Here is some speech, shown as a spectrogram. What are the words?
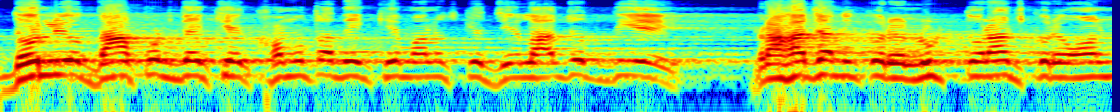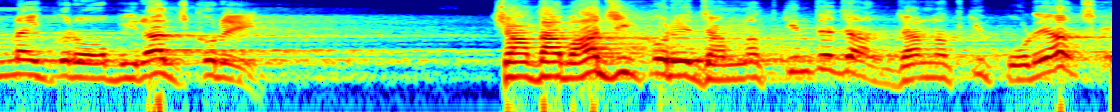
দলীয় দাপট দেখে ক্ষমতা দেখে মানুষকে জেল হাজত দিয়ে রাহাজানি করে, লুটতরাজ করে, অন্যায় করে, অবিরাজ করে, চাঁদাবাজি করে জান্নাত কিনতে যান। জান্নাত কি পড়ে আছে?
